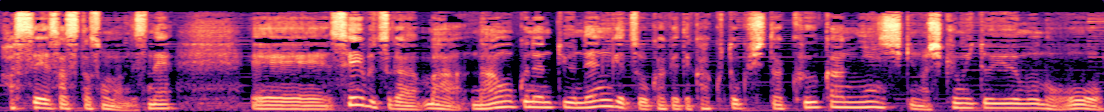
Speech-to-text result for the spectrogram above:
発生させたそうなんですね。えー、生物がまあ何億年という年月をかけて獲得した空間認識の仕組みというものを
